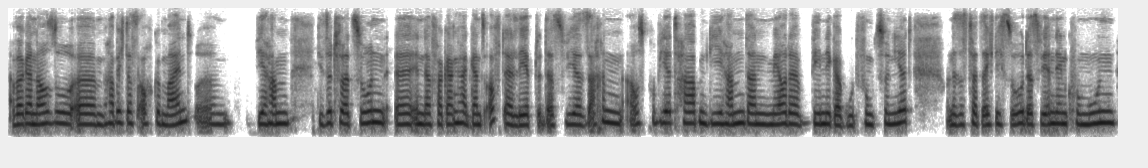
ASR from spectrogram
Aber genauso ähm, habe ich das auch gemeint. Ähm, wir haben die Situation äh, in der Vergangenheit ganz oft erlebt, dass wir Sachen ausprobiert haben, die haben dann mehr oder weniger gut funktioniert. Und es ist tatsächlich so, dass wir in den Kommunen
